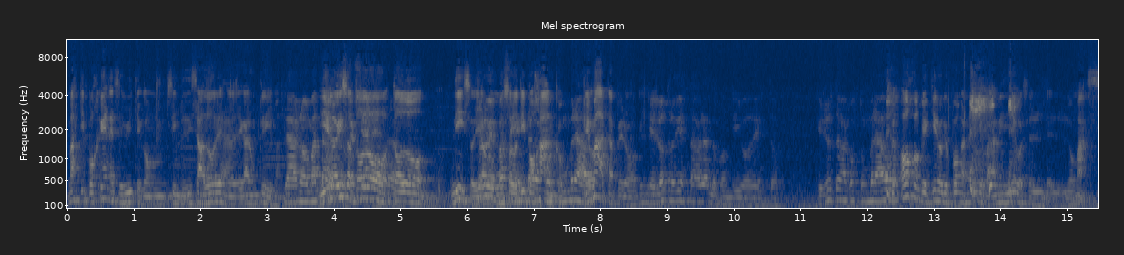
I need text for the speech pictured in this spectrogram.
más tipo Genesis, viste, con sintetizadores al llegar a un clima. Claro, no, mataba, Y él lo hizo todo, era- todo liso, Yo digamos, un solo tipo Hancock, que mata, pero... Que el otro día estaba hablando contigo de esto. Que yo estaba acostumbrado. ojo que quiero que pongan ahí que para mí Diego es el, el- lo más.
